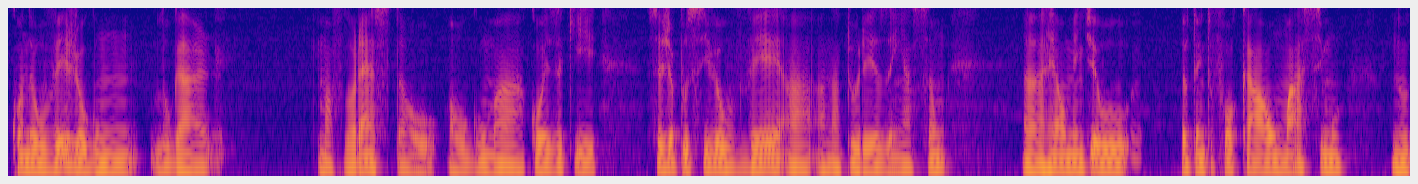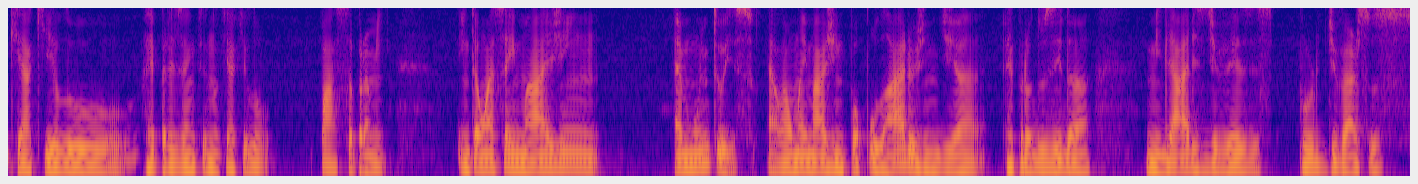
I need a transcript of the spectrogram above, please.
Quando eu vejo algum lugar, uma floresta ou alguma coisa que seja possível ver a, a natureza em ação, uh, realmente eu, eu tento focar ao máximo no que aquilo representa e no que aquilo passa para mim. Então essa imagem é muito isso. Ela é uma imagem popular hoje em dia, reproduzida milhares de vezes por diversos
